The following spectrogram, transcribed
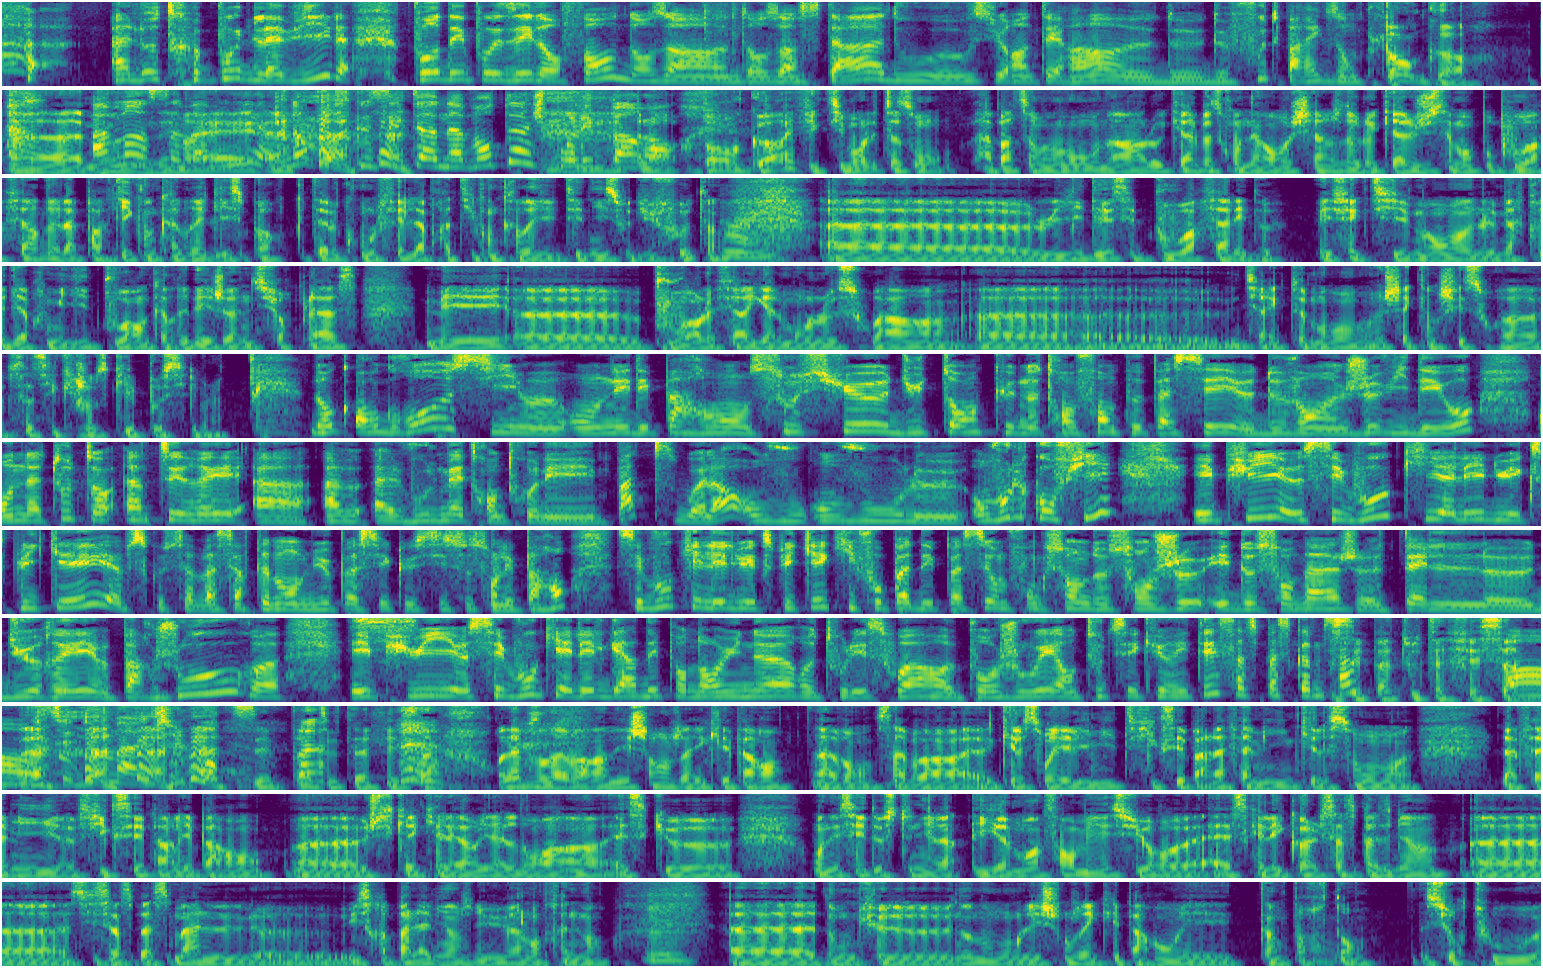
à l'autre bout de la ville pour déposer l'enfant dans un dans un stade ou, ou sur un terrain de, de foot par exemple. Pas encore. Euh, Ah mince, on ça va venir. Non, parce que c'était un avantage pour les parents. Alors, pas encore, effectivement. De toute façon, à partir du moment où on a un local, parce qu'on est en recherche de local justement pour pouvoir faire de la pratique encadrée de l'e-sport tel qu'on le fait de la pratique encadrée du tennis ou du foot, Ouais. euh, l'idée c'est de pouvoir faire les deux. Effectivement, le mercredi après-midi, de pouvoir encadrer des jeunes sur place, mais euh, pouvoir le faire également le soir, euh, directement, chacun chez soi. Ça, c'est quelque chose qui est possible. Donc en gros, si on est des parents soucieux du temps que notre enfant peut passer devant un jeu vidéo, on a tout intérêt à vous le mettre entre les pattes. Voilà, on vous, on vous le, on vous le confie. Et puis euh, c'est vous qui allez lui expliquer, parce que ça va certainement mieux passer que si ce sont les parents. C'est vous qui allez lui expliquer qu'il faut pas dépasser en fonction de son jeu et de son âge telle euh, durée euh, par jour. Et puis euh, c'est vous qui allez le garder pendant une heure euh, tous les soirs euh, pour jouer en toute sécurité. Ça se passe comme ça? C'est pas tout à fait ça. Oh, c'est dommage. c'est pas tout à fait ça. On a besoin d'avoir un échange avec les parents avant, savoir euh, quelles sont les limites fixées par la famille, quelles sont euh, la famille euh, fixée par les parents, euh, jusqu'à quelle heure il a le droit. Est-ce que euh, on essaye de se tenir également informé sur euh, est-ce qu'à l'école ça se passe bien, euh, si ça se passe mal, il sera pas la bienvenue à l'entraînement. Mm. Donc non non, l'échange avec les parents est important, surtout.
